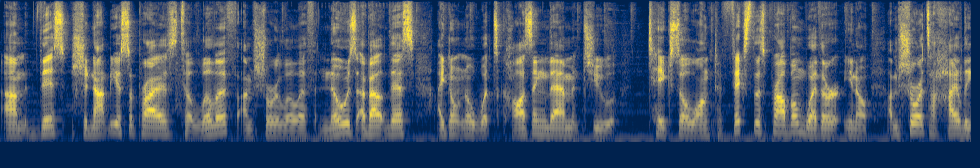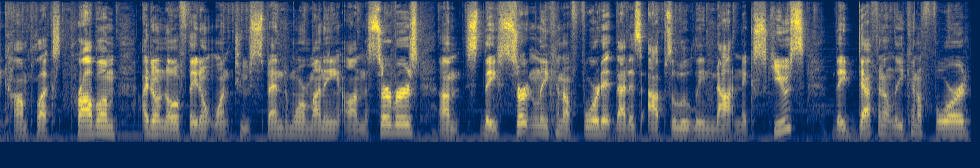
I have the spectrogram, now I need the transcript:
Um, this should not be a surprise to lilith. I'm sure lilith knows about this. I don't know what's causing them to take so long to fix this problem whether you know I'm sure it's a highly complex problem. I don't know if they don't want to spend more money on the servers. Um, they certainly can afford it. That is absolutely not an excuse. They definitely can afford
